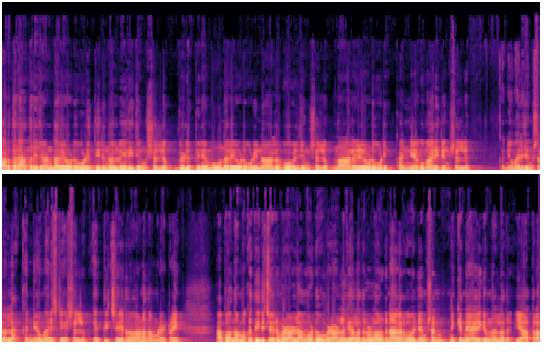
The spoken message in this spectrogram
അർദ്ധരാത്രി രണ്ടരയോടുകൂടി തിരുനെൽവേലി ജംഗ്ഷനിലും. വെളുപ്പിനെ മൂന്നരയോടുകൂടി നാഗർകോവിൽ ജംഗ്ഷനിലും. നാലരയോടുകൂടി കന്യാകുമാരി ജംഗ്ഷനിലും. കന്യാകുമാരി ജംഗ്ഷനല്ല കന്യാകുമാരി സ്റ്റേഷനിലും എത്തിച്ചേരുന്നതാണ് നമ്മുടെ ട്രെയിൻ. അപ്പോൾ നമുക്ക് തിരിച്ചു വരുമ്പോഴാണെങ്കിലും അങ്ങോട്ട് പോകുമ്പോഴാണെങ്കിലും കേരളത്തിലുള്ളവർക്ക് നാഗർകോവിൽ ജംഗ്ഷൻ നിൽക്കുന്നതായിരിക്കും നല്ലത്. യാത്രാ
